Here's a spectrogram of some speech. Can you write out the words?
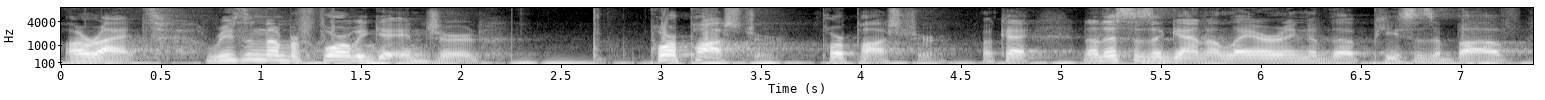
All right, reason number four we get injured poor posture. Poor posture, okay? Now, this is again a layering of the pieces above,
